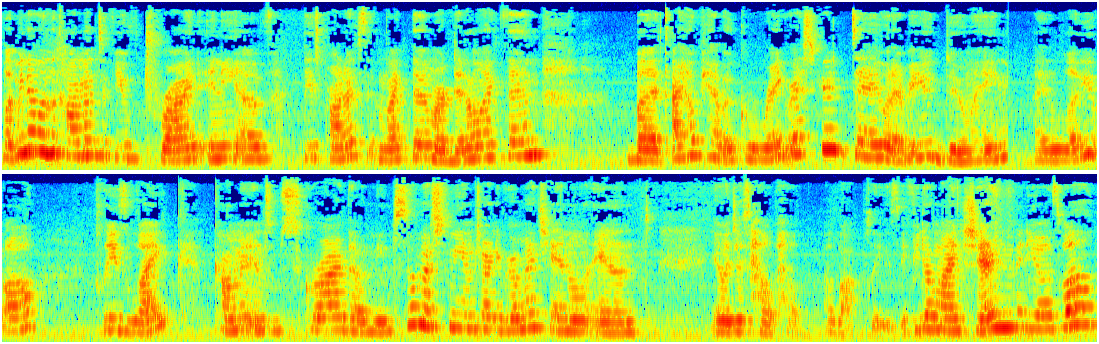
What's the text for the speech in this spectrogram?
let me know in the comments if you've tried any of these products and liked them or didn't like them. But I hope you have a great rest of your day, whatever you're doing. I love you all. Please like, comment, and subscribe. That would mean so much to me. I'm trying to grow my channel and it would just help help a lot, please. If you don't mind sharing the video as well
